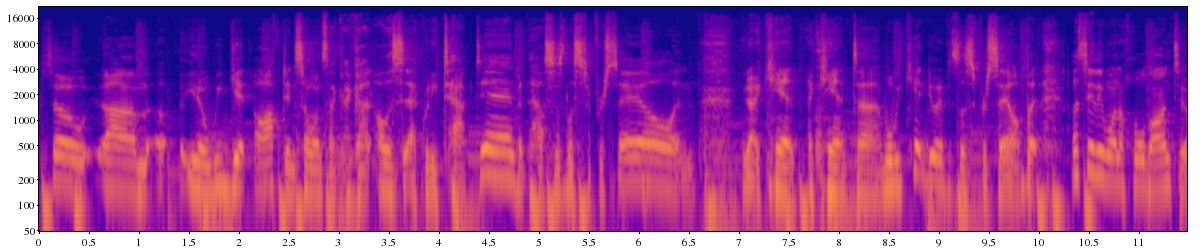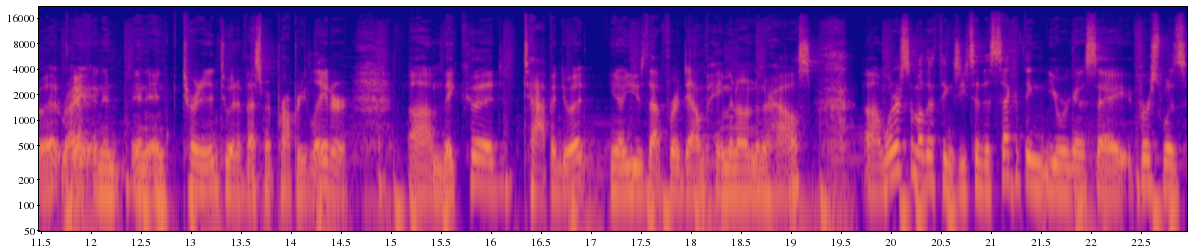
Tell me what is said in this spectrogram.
so um, you know we get often someone's like i got all this equity tapped in but the house is listed for sale and you know i can't i can't uh, well we can't do it if it's listed for sale but let's say they want to hold on to it right Yeah. and, and and turn it into an investment property later um, they could tap into it you know use that for a down payment on another house uh, what are some other things you said the second thing you were going to say first was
